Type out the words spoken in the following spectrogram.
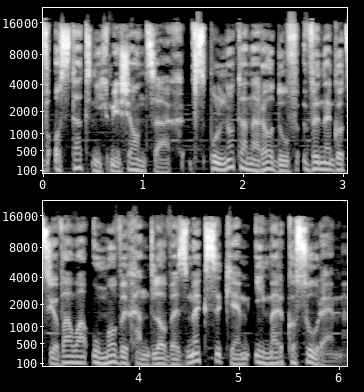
W ostatnich miesiącach Wspólnota Narodów wynegocjowała umowy handlowe z Meksykiem i Mercosurem,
